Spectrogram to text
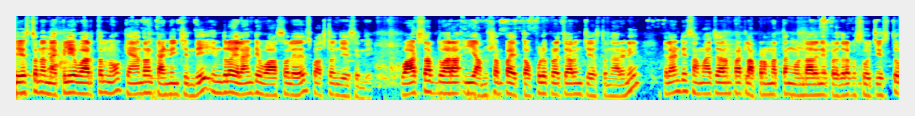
చేస్తున్న నకిలీ వార్తలను కేంద్రం ఖండించింది. ఇందులో ఎలాంటి వాస్తవం లేదని స్పష్టం చేసింది. వాట్సాప్ ద్వారా ఈ అంశంపై తప్పుడు ప్రచారం చేస్తున్నారని ఇలాంటి సమాచారం పట్ల అప్రమత్తంగా ఉండాలని ప్రజలకు సూచిస్తూ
